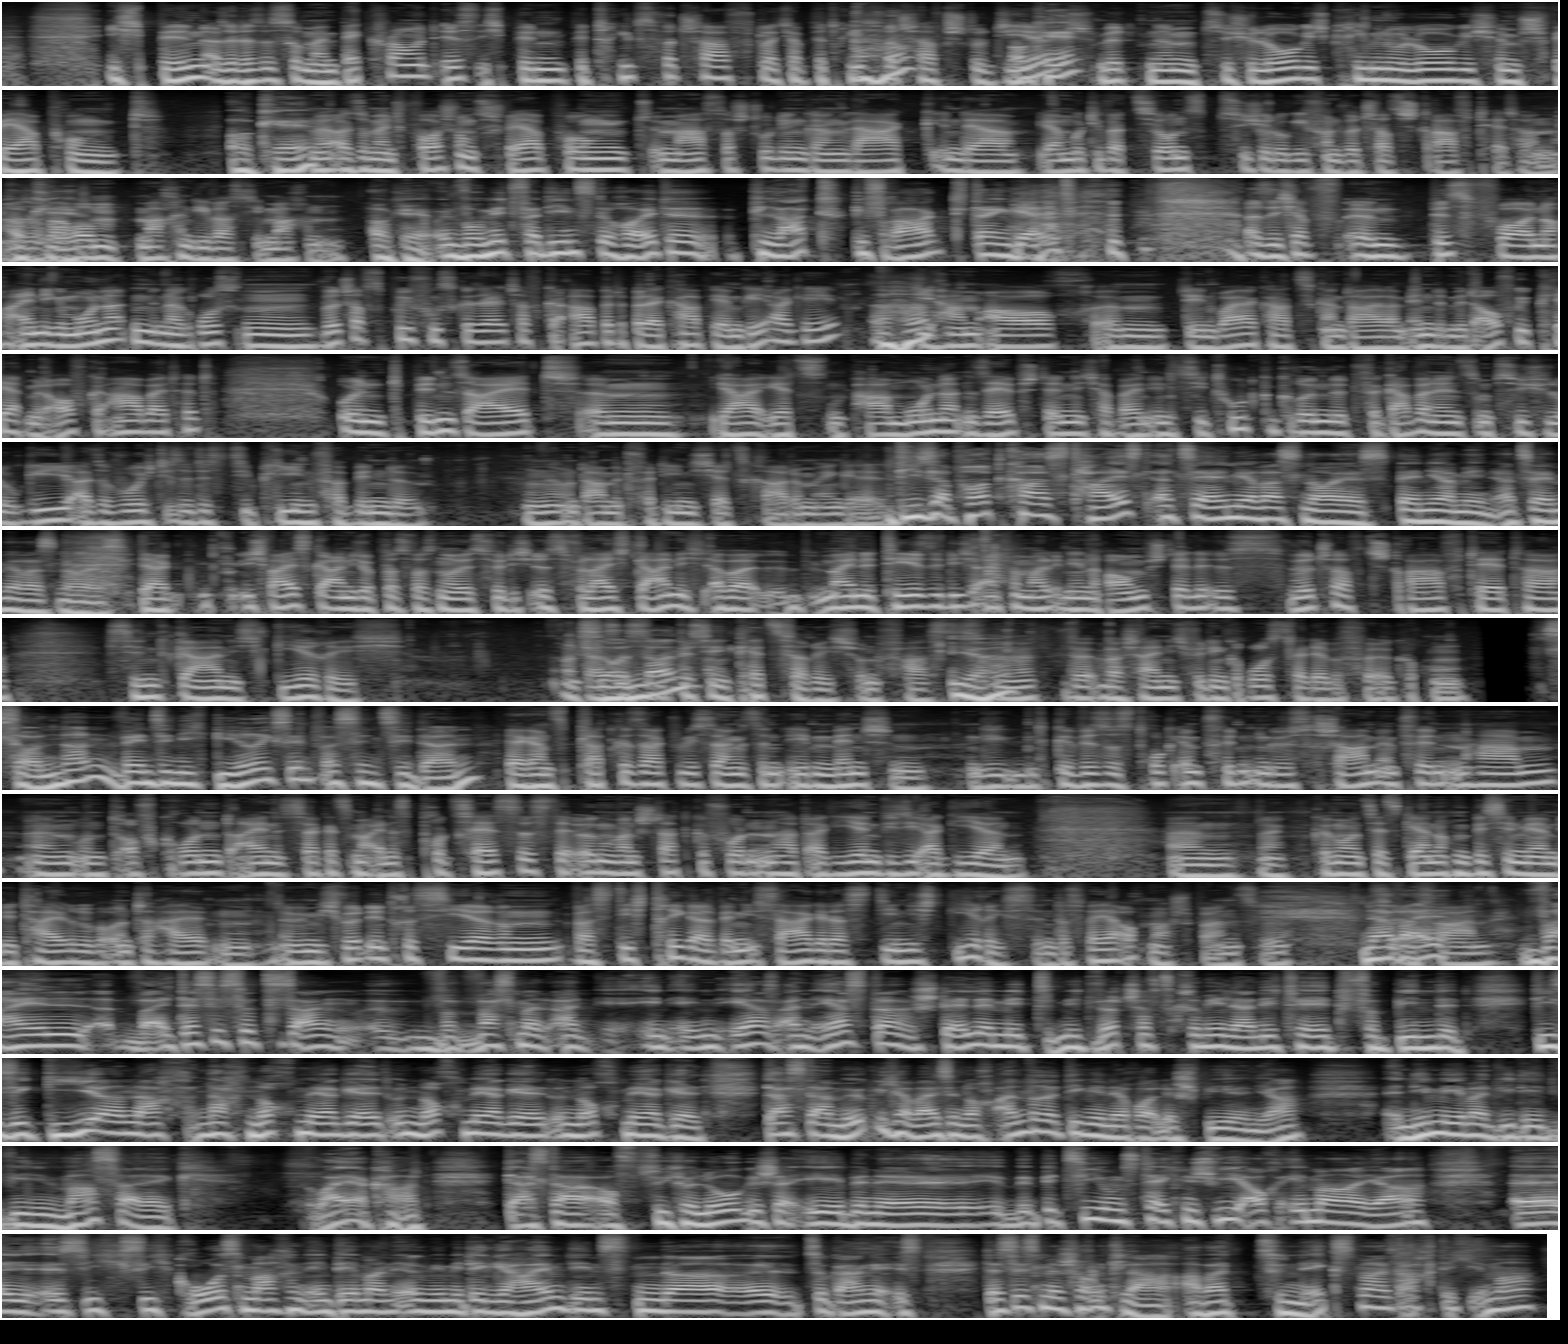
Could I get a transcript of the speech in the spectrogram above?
Ich bin, also das ist so mein Background ist, ich bin Betriebswirtschaftler, ich habe Betriebswirtschaft Aha. studiert okay. mit einem psychologisch-kriminologischen Schwerpunkt. Okay. Ne, also mein Forschungsschwerpunkt im Masterstudiengang lag in der ja, Motivationspsychologie von Wirtschaftsstraftätern. Also okay. warum machen die, was sie machen? Okay. Und womit verdienst du heute platt gefragt dein Geld? Ja. Also ich habe ähm, bis vor noch einigen Monaten in einer großen Wirtschaftsprüfungsgesellschaft gearbeitet, bei der KPMG AG. Aha. Die haben auch ähm, den Wirecard-Skandal am Ende mit aufgeklärt, mit aufgearbeitet und bin seit ähm, ja, jetzt ein paar Monaten selbstständig, habe ein Institut gegründet für Governance und Psychologie Psychologie, also wo ich diese Disziplin verbinde. Ne, und damit verdiene ich jetzt gerade mein Geld. Dieser Podcast heißt Erzähl mir was Neues. Benjamin, erzähl mir was Neues. Ja, ich weiß gar nicht, ob das was Neues für dich ist. Vielleicht gar nicht. Aber meine These, die ich einfach mal in den Raum stelle, ist, Wirtschaftsstraftäter sind gar nicht gierig. Und das Sondern? ist ein bisschen ketzerisch schon fast. Ja. Ne? Wahrscheinlich für den Großteil der Bevölkerung. Sondern, wenn sie nicht gierig sind, was sind sie dann? Ja, ganz platt gesagt würde ich sagen, es sind eben Menschen, die ein gewisses Druckempfinden, ein gewisses Schamempfinden haben ähm, und aufgrund eines, ich sag jetzt mal, eines Prozesses, der irgendwann stattgefunden hat, agieren, wie sie agieren. Ähm, da können wir uns jetzt gerne noch ein bisschen mehr im Detail darüber unterhalten. Mich würde interessieren, was dich triggert, wenn ich sage, dass die nicht gierig sind. Das wäre ja auch mal spannend zu, Na, zu weil, erfahren. Weil, weil das ist sozusagen, was man an, in, in erst, an erster Stelle mit, mit Wirtschaftskriminalität verbindet. Diese Gier nach, nach noch mehr Geld und noch mehr Geld und noch mehr Geld. Dass da möglicherweise noch andere Dinge eine Rolle spielen. Ja? Nimm jemand wie, die, wie Marsalek Wirecard, dass da auf psychologischer Ebene, beziehungstechnisch, wie auch immer, ja, äh, sich, sich groß machen, indem man irgendwie mit den Geheimdiensten da äh, zugange ist. Das ist mir schon klar. Aber zunächst mal dachte ich immer,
